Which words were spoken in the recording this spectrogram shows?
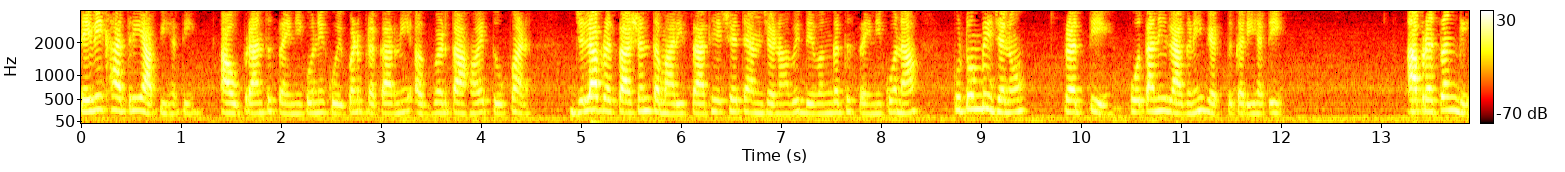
તેવી ખાતરી આપી હતી. આ ઉપરાંત સૈનિકોને કોઈપણ પ્રકારની અગવડતા હોય તો પણ જિલ્લા પ્રશાસન તમારી સાથે છે તેમ જણાવી દિવંગત સૈનિકોના કુટુંબીજનો પ્રત્યે પોતાની લાગણી વ્યક્ત કરી હતી. આ પ્રસંગે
